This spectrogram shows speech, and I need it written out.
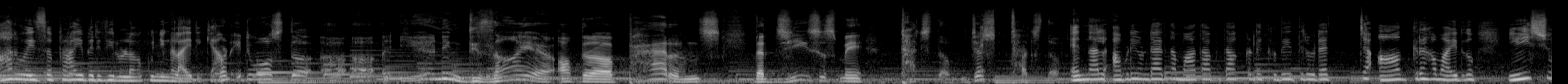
ആറ് വയസ്സ് പ്രായപരിധിയിലുള്ള കുഞ്ഞുങ്ങളായിരിക്കാം. Desire of the parents that Jesus may touch them, just touch them. എന്നാൽ അവിടെ ഉണ്ടായിരുന്ന മാതാപിതാക്കളുടെ ഹൃദയത്തിൽ ഒരൊറ്റ ആഗ്രഹമായിരുന്നു യേശു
